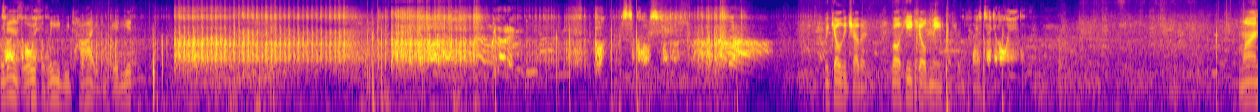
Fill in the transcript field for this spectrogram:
We didn't lose the lead. We tied, you idiot. We killed each other. Well, he killed me. We've taken the lead. Come on.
